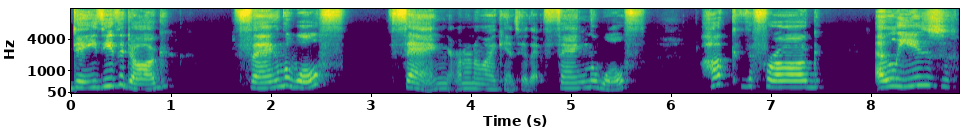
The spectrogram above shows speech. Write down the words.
Daisy the dog, Fang the wolf, Fang, I don't know why I can't say that, Fang the wolf, Huck the frog, Elise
